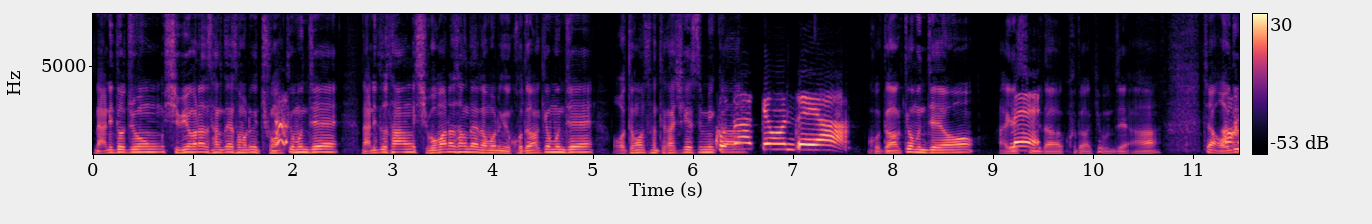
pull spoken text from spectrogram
난이도 중 12만 원 상당의 선물이 걸린 중학교 문제, 난이도 상 15만 원 상당의 선물이 걸린 고등학교 문제, 어떤 걸 선택하시겠습니까? 고등학교 문제요. 고등학교 문제요. 알겠습니다. 고등학교 문제. 아. 자, 어디,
